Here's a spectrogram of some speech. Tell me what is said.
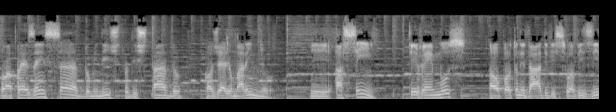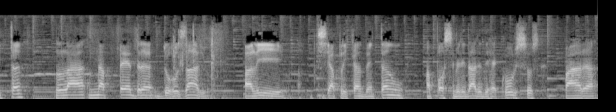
com a presença do ministro de Estado, Rogério Marinho, e assim tivemos a oportunidade de sua visita lá na Pedra do Rosário, ali se aplicando então a possibilidade de recursos para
